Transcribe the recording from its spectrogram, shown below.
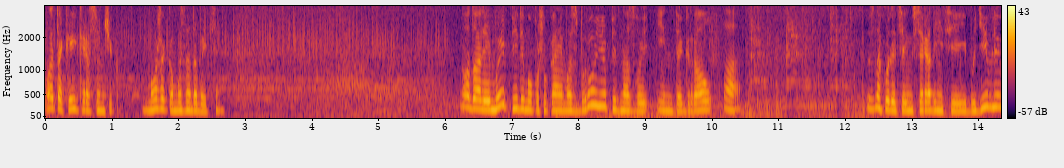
Отакий красунчик. Може комусь знадобиться. Ну а далі ми підемо пошукаємо зброю під назвою Інтеграл А. Знаходиться він всередині цієї будівлі.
